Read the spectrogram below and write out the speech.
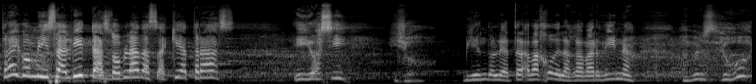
Traigo mis alitas dobladas aquí atrás. Y yo así, y yo viéndole abajo de la gabardina, a ver si hoy.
